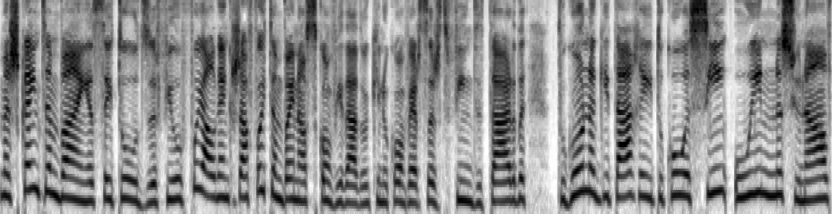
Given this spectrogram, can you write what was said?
mas quem também aceitou o desafio foi alguém que já foi também nosso convidado aqui no Conversas de Fim de Tarde, pegou na guitarra e tocou assim o hino nacional,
